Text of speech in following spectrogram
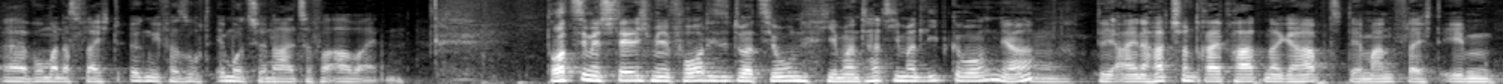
äh, wo man das vielleicht irgendwie versucht, emotional zu verarbeiten. Trotzdem, jetzt stelle ich mir vor, die Situation, jemand hat jemand lieb gewonnen, ja. Der eine hat schon drei Partner gehabt, der Mann vielleicht eben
